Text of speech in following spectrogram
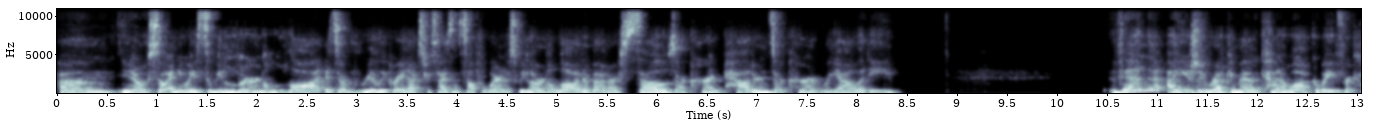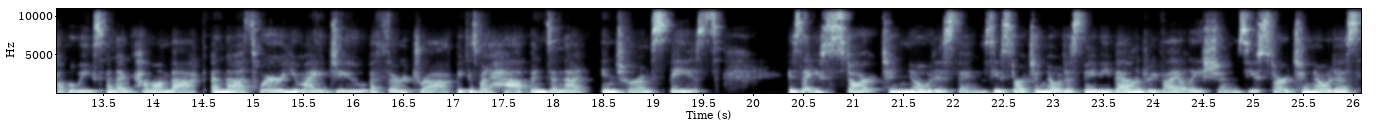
um, you know, so anyway, so we learn a lot. It's a really great exercise in self awareness. We learn a lot about ourselves, our current patterns, our current reality. Then I usually recommend kind of walk away for a couple weeks and then come on back. And that's where you might do a third draft because what happens in that interim space is that you start to notice things. You start to notice maybe boundary violations. You start to notice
